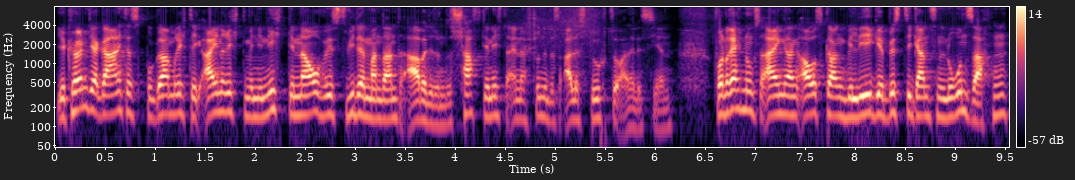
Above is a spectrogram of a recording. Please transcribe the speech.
Ihr könnt ja gar nicht das Programm richtig einrichten, wenn ihr nicht genau wisst, wie der Mandant arbeitet. Und das schafft ihr nicht in einer Stunde, das alles durchzuanalysieren. Von Rechnungseingang, Ausgang, Belege bis die ganzen Lohnsachen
